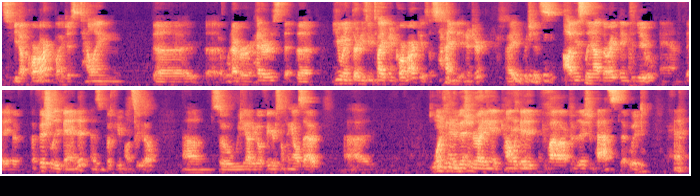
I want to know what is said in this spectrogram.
speed up CoreMark by just telling the, the whatever headers that the UINT32 type in CoreMark is a signed integer, right? Which is obviously not the right thing to do, and they have officially banned it as of a few months ago. Um, so we got to go figure something else out. Uh, one can envision writing a complicated compiler optimization pass that would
